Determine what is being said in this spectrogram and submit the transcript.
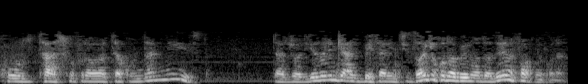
خورد تاسف را تکوندن نیست. در جا دیگه داریم که از بهترین چیزهایی که خدا به اونها داده انفاق می‌کنند.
